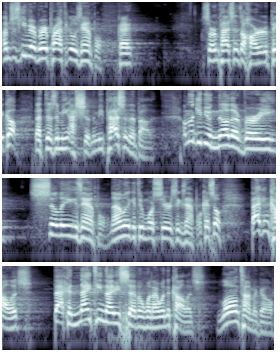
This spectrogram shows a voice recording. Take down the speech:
I'm just giving you a very practical example, okay? Certain passions are harder to pick up. That doesn't mean I shouldn't be passionate about it. I'm gonna give you another very silly example. Now I'm gonna get to a more serious example. Okay, so back in college, back in 1997 when I went to college, long time ago.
